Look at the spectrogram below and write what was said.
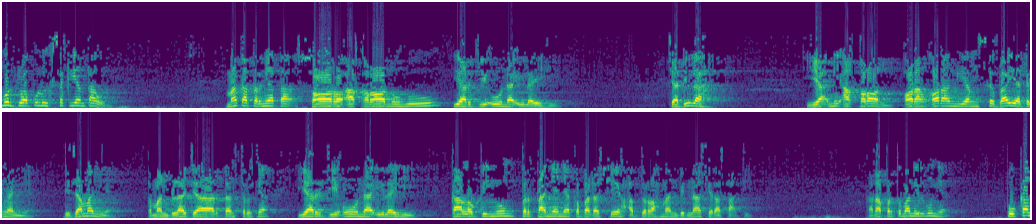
umur 20 sekian tahun. Maka ternyata soro akranuhu yarjiuna ilaihi. Jadilah yakni akron orang-orang yang sebaya dengannya di zamannya, teman belajar dan seterusnya yarjiuna ilaihi. Kalau bingung bertanyanya kepada Syekh Abdurrahman bin Nasir As-Sa'di. Karena pertemuan ilmunya. Bukan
